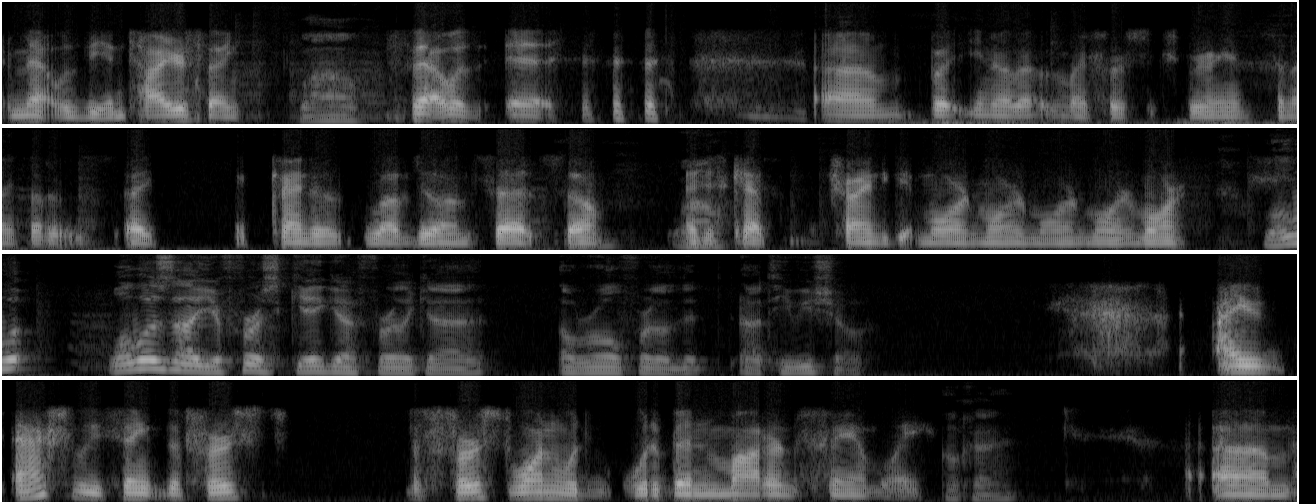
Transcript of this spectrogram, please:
and that was the entire thing. Wow. That was it. um, but you know, that was my first experience, and I thought it was. I, I kind of loved it on set, so I just kept trying to get more and more and more and more and more. What what was uh, your first gig uh, for like a a role for the uh, TV show? I actually think the first the first one would would have been Modern Family. Okay. Um,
